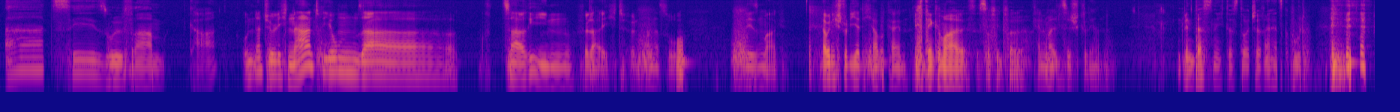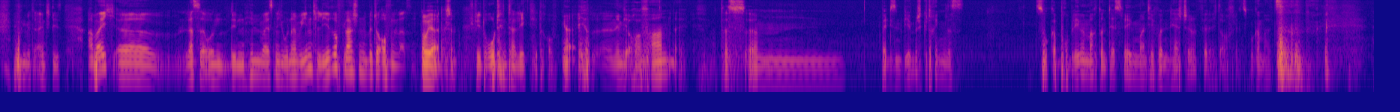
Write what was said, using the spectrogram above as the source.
Acesulfam K, und natürlich Natriumsazarin vielleicht, wenn man das so lesen mag. Ich habe nicht studiert, ich habe kein, Ich denke mal, es ist auf jeden Fall, kein Malzisch gelernt. Wenn das nicht das deutsche Reinheitsgebot mit einschließt. Aber ich äh, lasse un den Hinweis nicht unerwähnt, leere Flaschen bitte offen lassen. Oh ja, das stimmt. Steht rot hinterlegt hier drauf. Ja, ich habe äh, nämlich auch erfahren, äh, dass ähm, bei diesen Biermischgetränken das Zucker Probleme macht und deswegen manche von den Herstellern, vielleicht auch Flensburger Malz,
